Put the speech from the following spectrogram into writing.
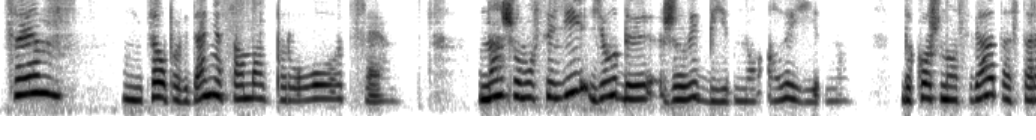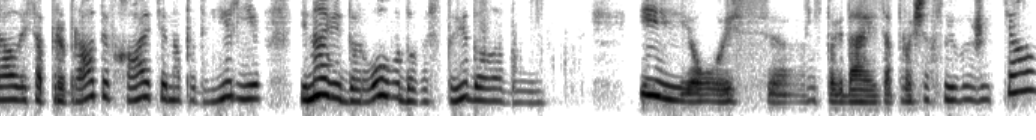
Це, це оповідання саме про це. У нашому селі люди жили бідно, але гідно. До кожного свята старалися прибрати в хаті на подвір'ї і навіть дорогу довести до ладу. І ось е, розповідається про щасливе життя,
